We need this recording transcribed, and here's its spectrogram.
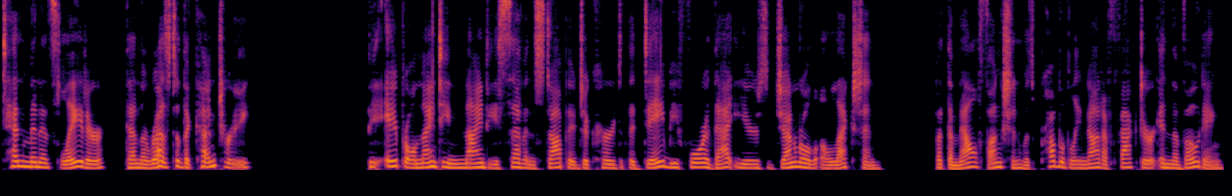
10 minutes later than the rest of the country. The April 1997 stoppage occurred the day before that year's general election, but the malfunction was probably not a factor in the voting,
